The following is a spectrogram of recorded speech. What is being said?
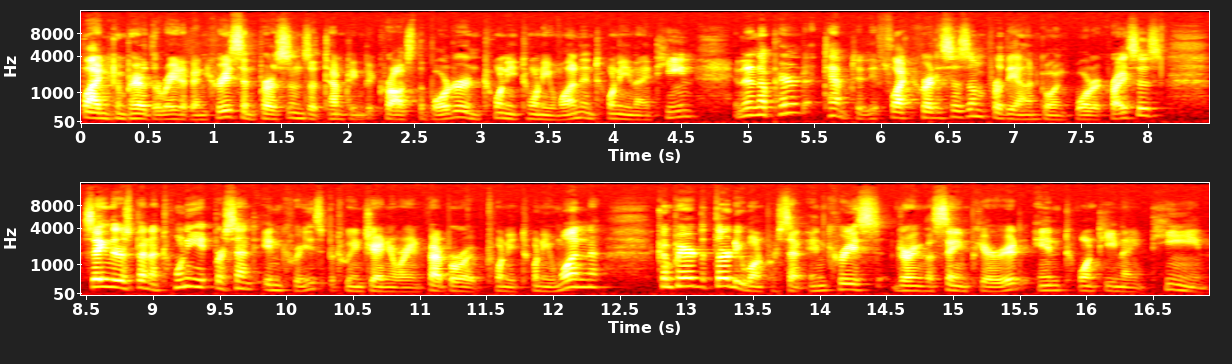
Biden compared the rate of increase in persons attempting to cross the border in 2021 and 2019 in an apparent attempt to deflect criticism for the ongoing border crisis, saying there's been a 28% increase between January and February of 2021 compared to 31% increase during the same period in 2019.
